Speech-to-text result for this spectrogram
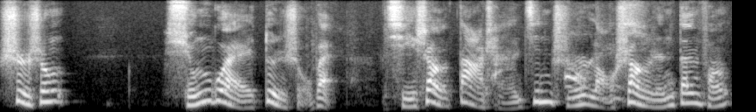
世生雄怪顿首拜，启上大产金池老上人丹房，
